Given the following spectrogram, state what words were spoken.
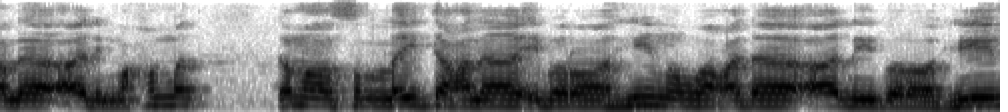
আলা আলি মুহাম্মাদ কামা সাল্লাইতা আলা ইব্রাহিম আলা আলি ইব্রাহিম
